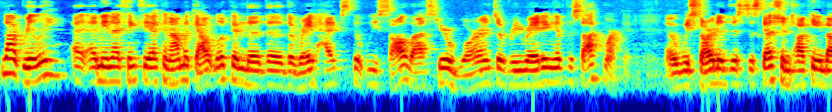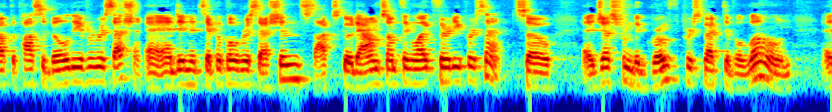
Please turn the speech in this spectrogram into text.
Not really. I, I, mean, I think the economic outlook and the, the, the, rate hikes that we saw last year warrant a re rating of the stock market. Uh, we started this discussion talking about the possibility of a recession. And in a typical recession, stocks go down something like 30%. So, uh, just from the growth perspective alone, uh,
